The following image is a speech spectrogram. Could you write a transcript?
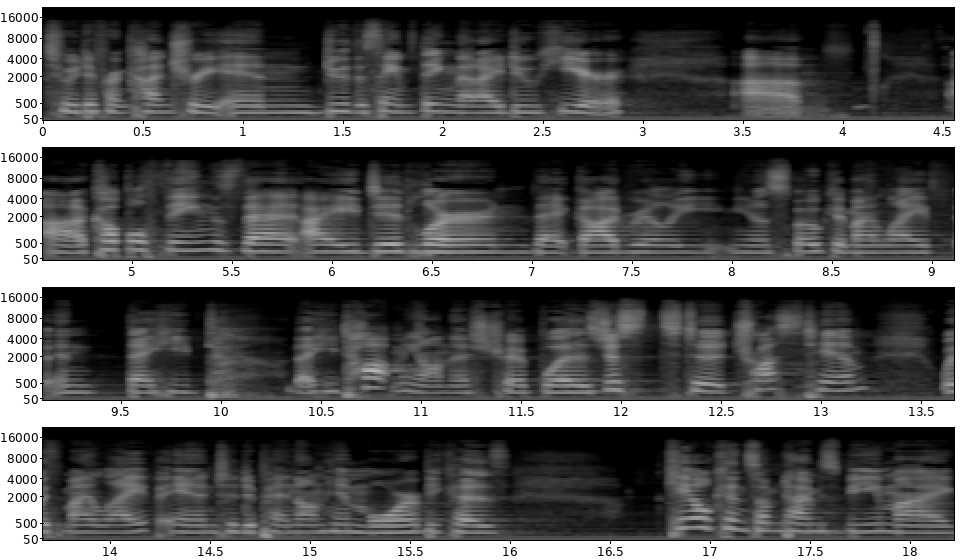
to a different country and do the same thing that I do here. Um, uh, a couple things that I did learn that God really, you know, spoke in my life and that He t- that He taught me on this trip was just to trust Him with my life and to depend on Him more because Kale can sometimes be my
